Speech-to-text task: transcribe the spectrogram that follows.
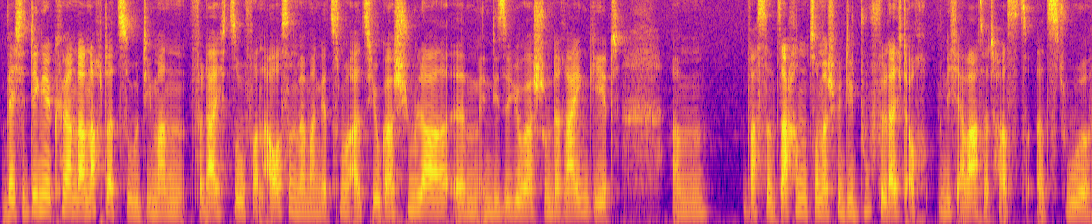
welche Dinge gehören da noch dazu, die man vielleicht so von außen, wenn man jetzt nur als Yogaschüler ähm, in diese Yogastunde reingeht, was sind Sachen zum Beispiel, die du vielleicht auch nicht erwartet hast, als du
